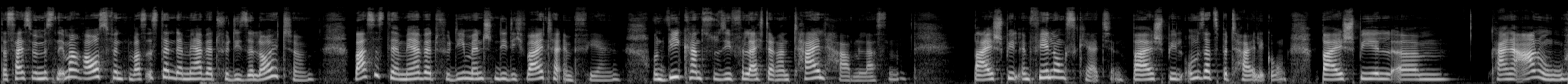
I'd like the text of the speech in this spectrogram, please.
Das heißt, wir müssen immer rausfinden, was ist denn der Mehrwert für diese Leute? Was ist der Mehrwert für die Menschen, die dich weiterempfehlen? Und wie kannst du sie vielleicht daran teilhaben lassen? Beispiel Empfehlungskärtchen, Beispiel Umsatzbeteiligung, Beispiel ähm, keine Ahnung,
